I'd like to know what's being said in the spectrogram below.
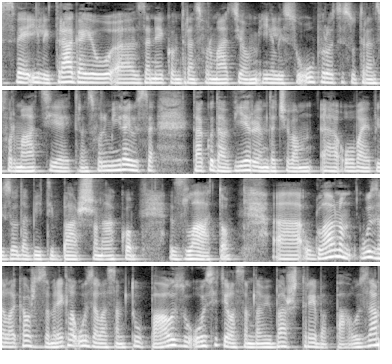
sve ili tragaju za nekom transformacijom ili su u procesu transformacije, transformiraju se, tako da vjerujem da će vam e, ova epizoda biti baš onako zlato. Uglavnom, uzela, kao što sam rekla, uzela sam tu pauzu, osjetila sam da mi baš treba pauza,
